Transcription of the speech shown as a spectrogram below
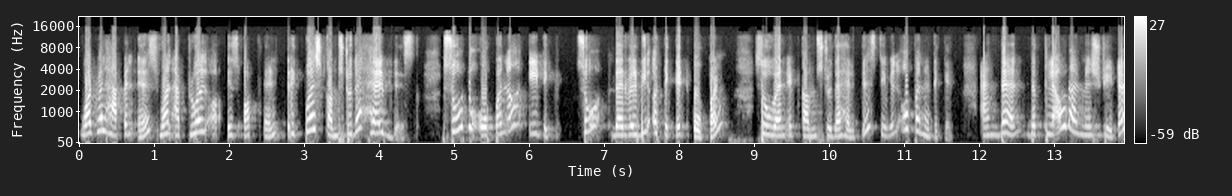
what will happen is when approval uh, is obtained request comes to the help desk. So to open a a ticket so there will be a ticket open. So when it comes to the help desk, they will open a ticket. And then the cloud administrator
